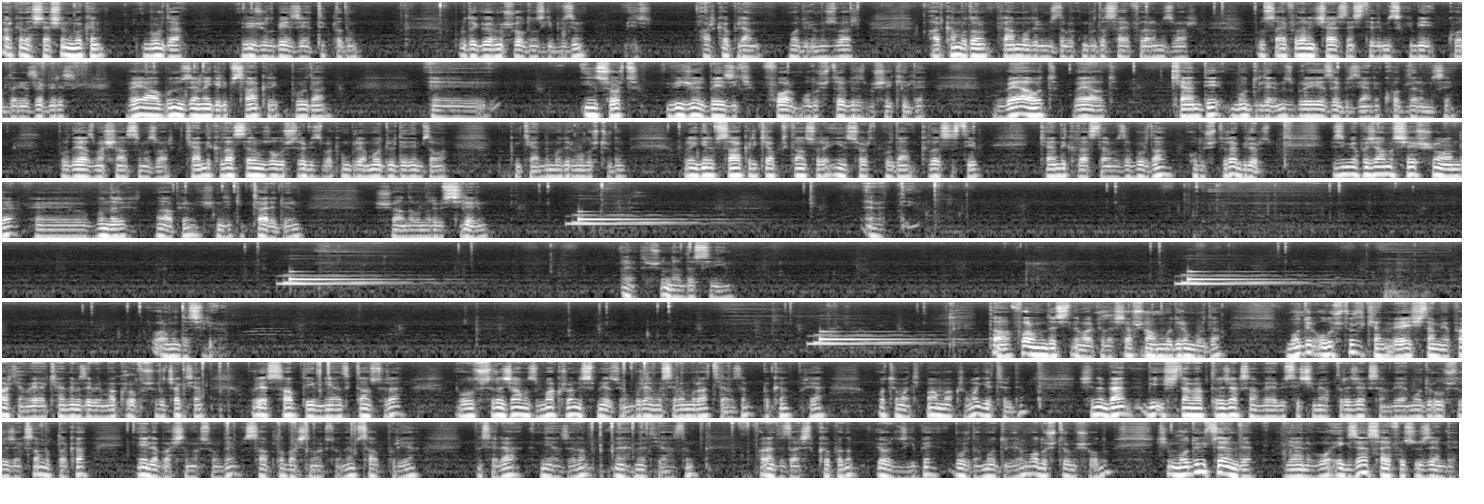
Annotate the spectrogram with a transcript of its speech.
Arkadaşlar şimdi bakın burada Visual Basic'e tıkladım. Burada görmüş olduğunuz gibi bizim bir arka plan modülümüz var. Arka model plan modülümüzde bakın burada sayfalarımız var. Bu sayfaların içerisine istediğimiz gibi kodlar yazabiliriz. Veya bunun üzerine gelip sağ klik buradan eee, insert Visual Basic form oluşturabiliriz bu şekilde. Veyahut veyahut kendi modüllerimiz buraya yazabiliriz. Yani kodlarımızı burada yazma şansımız var. Kendi klaslarımızı oluşturabiliriz. Bakın buraya modül dediğim zaman bakın kendi modülümü oluşturdum. Buraya gelip sağ klik yaptıktan sonra insert buradan classes deyip kendi klaslarımızı da buradan oluşturabiliyoruz. Bizim yapacağımız şey şu anda e, bunları ne yapıyorum? Şimdilik iptal ediyorum. Şu anda bunları bir silelim. Evet. Evet, şunları da sileyim. Formu da siliyorum. Tamam formu da sildim arkadaşlar. Şu an modülüm burada. Modül oluştururken veya işlem yaparken veya kendimize bir makro oluşturacakken buraya sub deyimini yazdıktan sonra oluşturacağımız makronun ismini yazıyorum. Buraya mesela Murat yazdım. Bakın buraya otomatikman makroma getirdi. Şimdi ben bir işlem yaptıracaksam veya bir seçim yaptıracaksam veya modül oluşturacaksam mutlaka neyle başlamak zorundayım? Sub'la başlamak zorundayım. Sub buraya mesela ne yazalım? Mehmet yazdım. Parantez açtım kapadım. Gördüğünüz gibi burada modüllerimi oluşturmuş oldum. Şimdi modül üzerinde yani o Excel sayfası üzerinde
